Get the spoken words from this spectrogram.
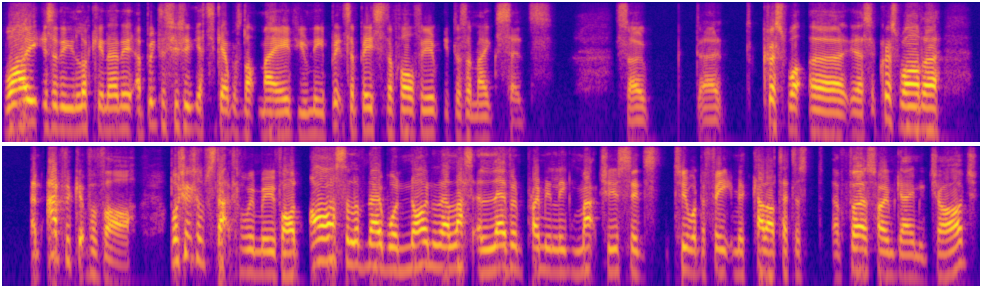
Why isn't he looking at it? A big decision yet again was not made. You need bits and pieces to fall for you. It doesn't make sense. So, uh, Chris, uh, yeah, so Chris Wilder, an advocate for VAR. But some stats before we move on. Arsenal have now won nine of their last 11 Premier League matches since 2 1 defeat Mikel Arteta's uh, first home game in charge.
